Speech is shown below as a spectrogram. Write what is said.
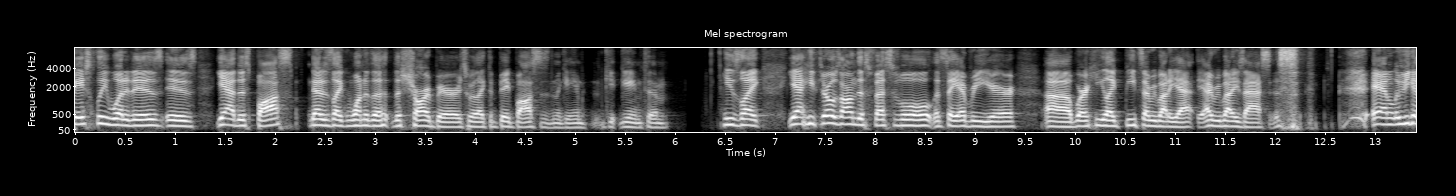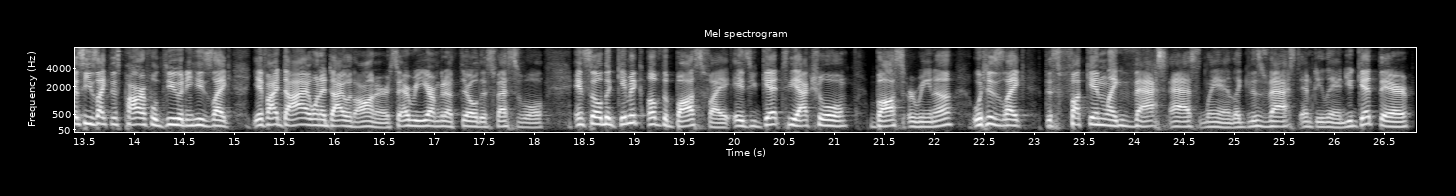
Basically, what it is is yeah, this boss that is like one of the the shard bearers, who are like the big bosses in the game game. Tim. He's like, yeah, he throws on this festival, let's say every year, uh, where he like beats everybody at everybody's asses. and because he's like this powerful dude and he's like if i die i want to die with honor. So every year i'm going to throw this festival. And so the gimmick of the boss fight is you get to the actual boss arena which is like this fucking like vast ass land like this vast empty land. You get there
